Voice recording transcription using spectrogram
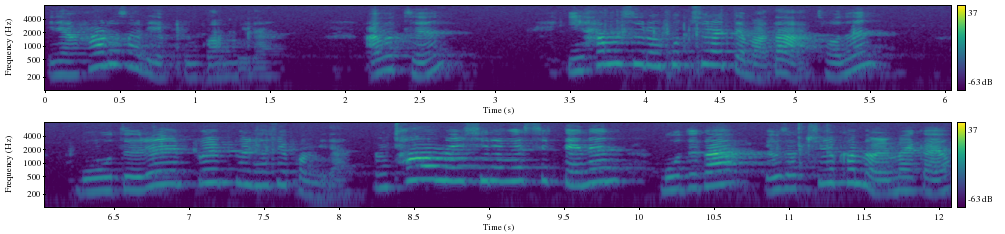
그냥 하루살이에 불과합니다. 아무튼 이 함수를 호출할 때마다 저는 모드를 뿔뿔 해줄 겁니다. 그럼 처음에 실행했을 때는 모드가 여기서 출력하면 얼마일까요?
